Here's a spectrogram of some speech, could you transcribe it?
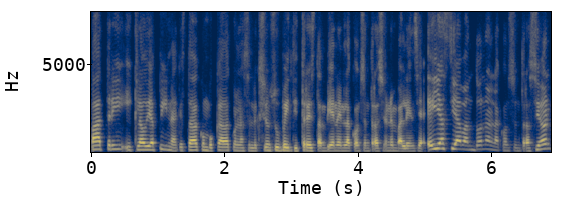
Patri y Claudia Pina, que estaba convocada con la selección sub-23 también en la concentración en Valencia. Ellas sí abandonan la concentración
